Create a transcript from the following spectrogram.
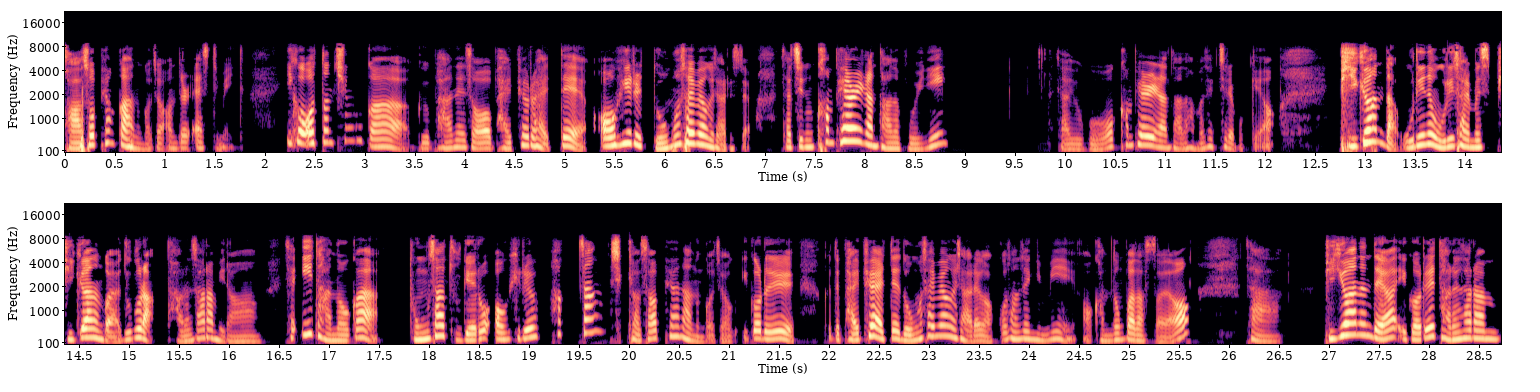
과소평가하는 거죠. underestimate. 이거 어떤 친구가 그 반에서 발표를 할 때 어휘를 너무 설명을 잘했어요. 자, 지금 compare이란 단어 보이니? 자, 요거 compare이란 단어 한번 색칠해 볼게요. 비교한다. 우리는 우리 삶에서 비교하는 거야. 누구랑? 다른 사람이랑. 자, 이 단어가 동사 두 개로 어휘를 확장시켜서 표현하는 거죠. 이거를 그때 발표할 때 너무 설명을 잘해갖고 선생님이 어, 감동받았어요. 자, 비교하는데요. 이거를 다른 사람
